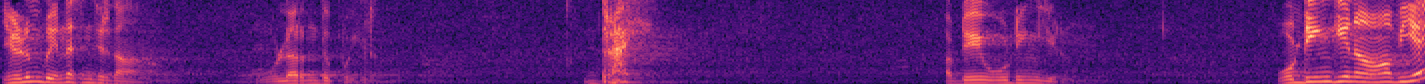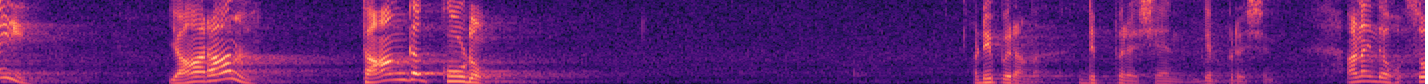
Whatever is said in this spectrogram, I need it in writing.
எலும்பு என்ன செஞ்சிருதான்? உலர்ந்து போகிறது ட்ரை அப்படியே ஒடுங்கிடும் ஒடுங்கின ஆவியை யாரால் தாங்கக்கூடும்? அப்படியே போயிடறாங்க. டிப்ரெஷன் டிப்ரெஷன் ஆனால் இந்த சோ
